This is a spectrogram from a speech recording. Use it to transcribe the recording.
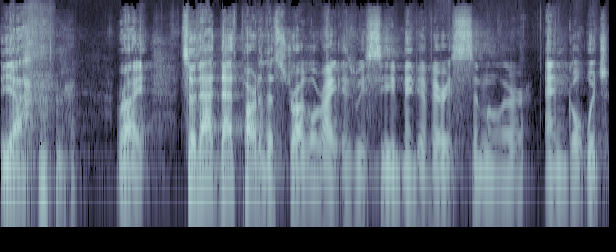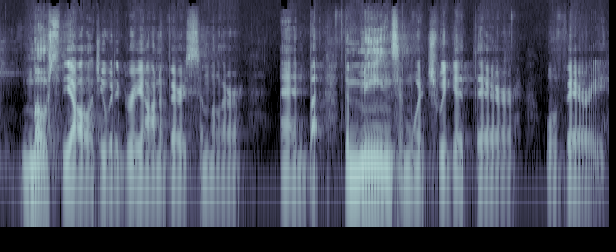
Yeah, right. So that, that's part of the struggle, right? Is we see maybe a very similar end goal, which most theology would agree on a very similar end, but the means in which we get there will vary.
